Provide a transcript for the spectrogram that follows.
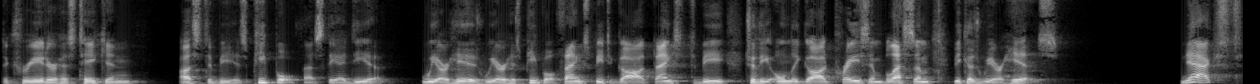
The creator has taken us to be his people. That's the idea. We are his. We are his people. Thanks be to God. Thanks to be to the only God. Praise him, bless him because we are his. Next,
